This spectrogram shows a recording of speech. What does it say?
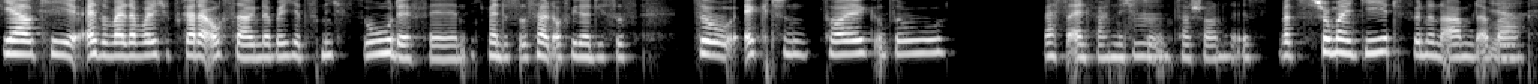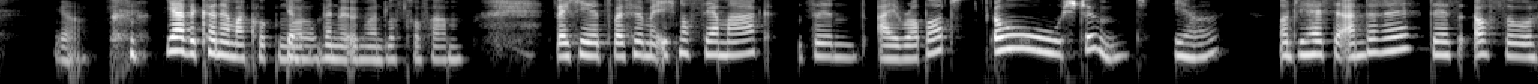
ja, okay. Also, weil da wollte ich jetzt gerade auch sagen, da bin ich jetzt nicht so der Fan. Ich meine, das ist halt auch wieder dieses so Action-Zeug und so, was einfach nicht so Hm. unser Genre ist. Was schon mal geht für einen Abend, aber Ja. ja. Ja, wir können ja mal gucken, Genau. ob, wenn wir irgendwann Lust drauf haben. Welche zwei Filme ich noch sehr mag, sind iRobot Oh, stimmt. Ja. Und wie heißt der andere? Der ist auch so,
